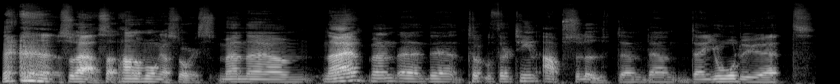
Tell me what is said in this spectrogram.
Sådär, så att han har många stories. Men ehm, nej, men eh, det, Total 13 absolut. Den, den, den gjorde ju ett,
